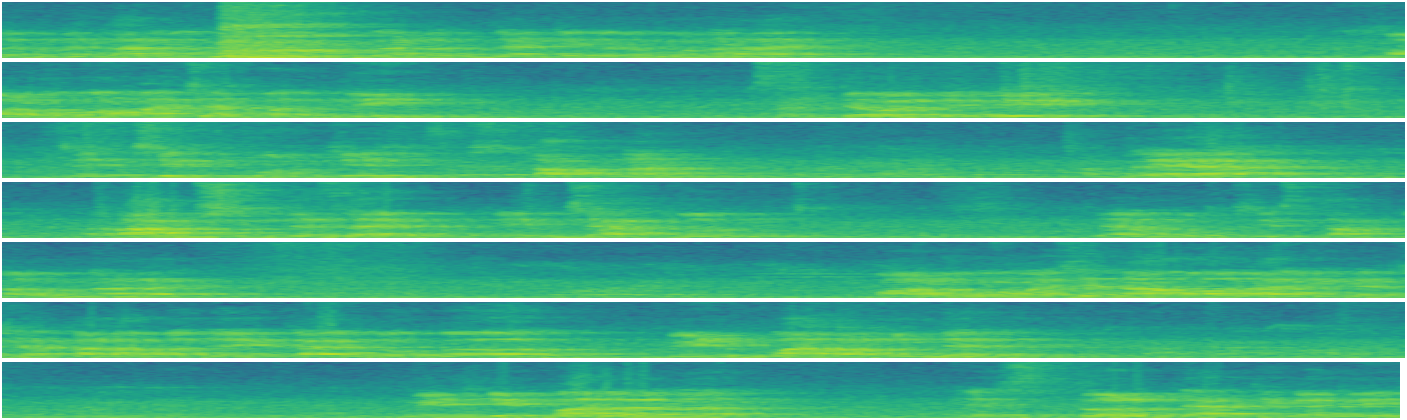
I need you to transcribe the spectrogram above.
लग्न उद्घाटन त्या ठिकाणी होणार आहे. बाळूमामाच्या पत्नी सत्यवर देवी त्यांची मूर्ती स्थापना आपल्या राम शिंदे साहेब यांच्या हातून त्या मूर्ती स्थापना होणार आहे. बाळूमामाच्या नावावर अलीकडच्या काळामध्ये काही लोक मेंढपाळ आणून द्यायला मेंढी पालन हे स्थळ त्या ठिकाणी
